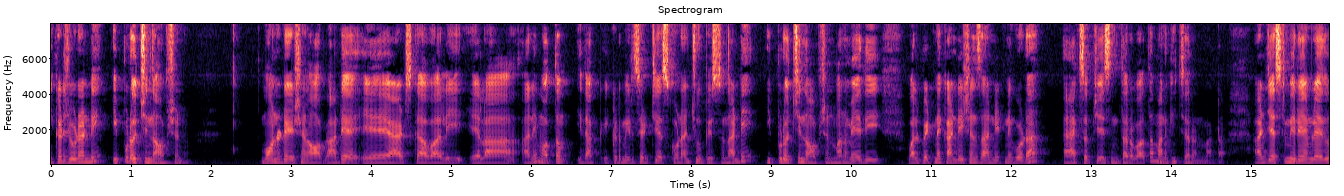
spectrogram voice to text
ఇక్కడ చూడండి ఇప్పుడు వచ్చింది ఆప్షన్ మానిటేషన్ అంటే ఏ యాడ్స్ కావాలి ఎలా అని మొత్తం ఇది ఇక్కడ మీరు సెట్ చేసుకోండి అని చూపిస్తుంది. అంటే ఇప్పుడు వచ్చింది ఆప్షన్ మనం ఏది వాళ్ళు పెట్టిన కండిషన్స్ అన్నిటిని కూడా యాక్సెప్ట్ చేసిన తర్వాత మనకి ఇచ్చారనమాట అండ్ జస్ట్ మీరు ఏం లేదు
